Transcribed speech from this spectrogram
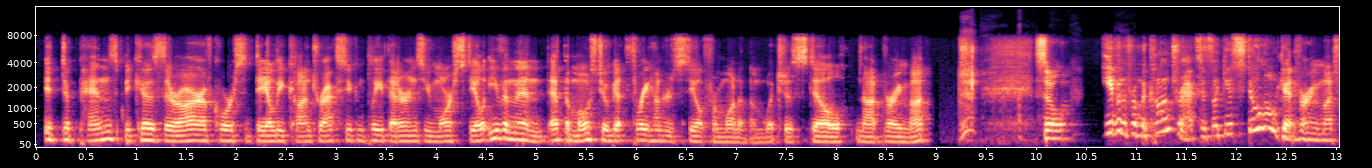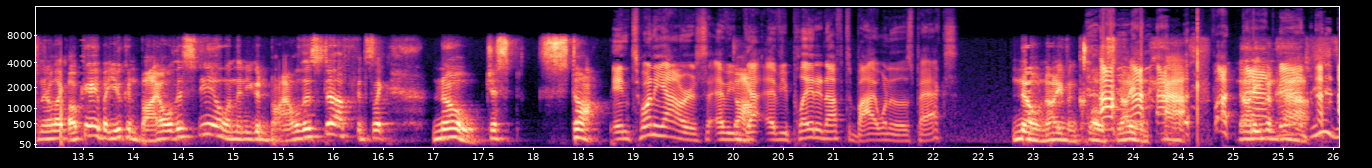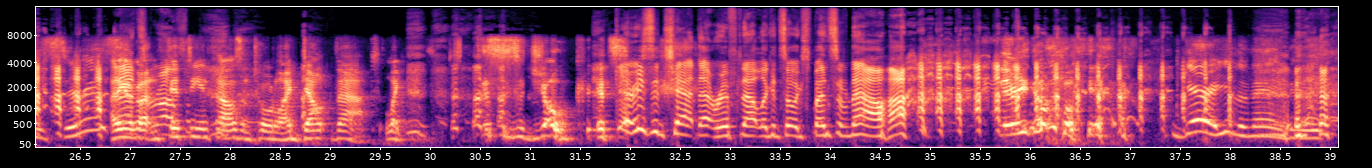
It depends because there are, of course, daily contracts you complete that earns you more steel. Even then, at the most, you'll get 300 steel from one of them, which is still not very much. so even from the contracts, it's like you still don't get very much. And they're like, okay, but you can buy all this steel and then you can buy all this stuff. It's like, no, just stop. In twenty hours, have you Stop. got? Have you played enough to buy one of those packs? No, not even close. Not even half. Not that, even man. half. Jesus, serious? I think I've gotten rough. 15,000 total. I doubt that. Like, this is a joke. It's Gary's in chat. That rift not looking so expensive now. huh? there you go. Gary, you're the man, dude.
